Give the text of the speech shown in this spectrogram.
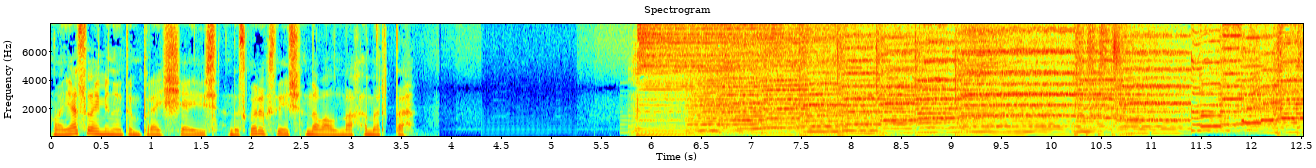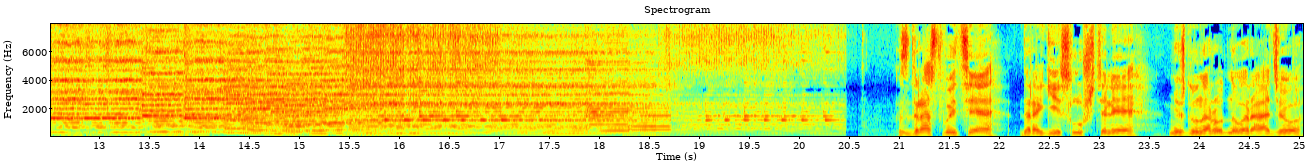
Ну а я с вами на этом прощаюсь. До скорых встреч на волнах МРТ. Здравствуйте, дорогие слушатели Международного радио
